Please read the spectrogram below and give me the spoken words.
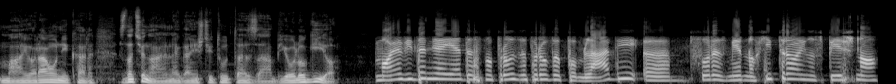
Majo Ravnikar z Nacionalnega inštituta za biologijo. Moje videnje je, da smo pravzaprav v pomladi uh, sorazmerno hitro in uspešno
